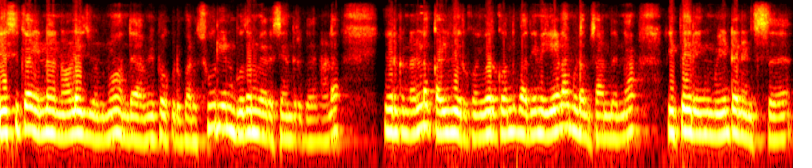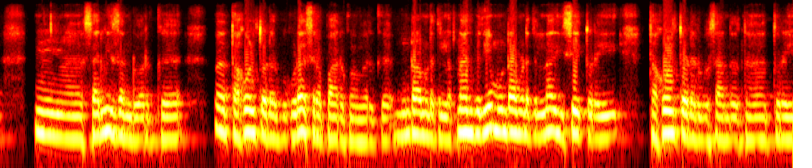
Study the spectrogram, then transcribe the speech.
பேசிக்கா என்ன நாலேஜ் வேணுமோ அந்த அமைப்பை கொடுப்பாரு. சூரியன் புதன் வேற சேர்ந்திருக்கிறதுனால இவருக்கு நல்ல கல்வி இருக்கும். இவருக்கு வந்து பாத்தீங்கன்னா ஏழாம் இடம் சார்ந்துன்னா repairing maintenance service and work தகவல் தொடர்பு கூட சிறப்பாக இருக்கும் இவருக்கு. மூன்றாம் இடத்துல லக்னாதிபதியும் மூன்றாம் இடத்துலனா இசைத்துறை தகவல் தொடர்பு சார்ந்த துறை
